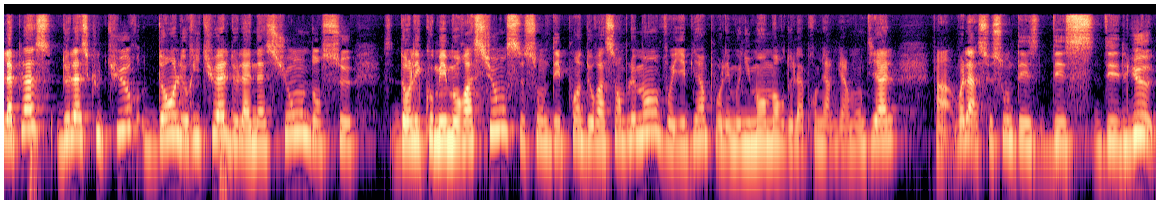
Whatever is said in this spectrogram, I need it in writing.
la place de la sculpture dans le rituel de la nation, dans, les commémorations, ce sont des points de rassemblement. Vous voyez bien pour les monuments morts de la Première Guerre mondiale. Enfin, voilà, ce sont des, lieux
